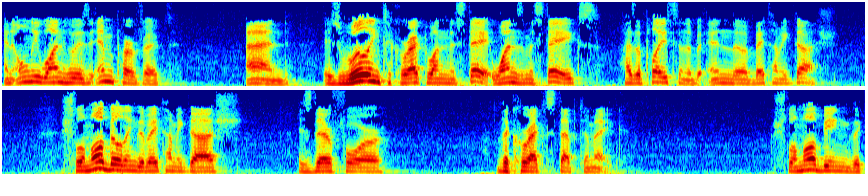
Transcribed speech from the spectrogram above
And only one who is imperfect and is willing to correct one mistake, one's mistakes has a place in the, in the Beit HaMikdash. Shlomo building the Beit HaMikdash is therefore the correct step to make. Shlomo being the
